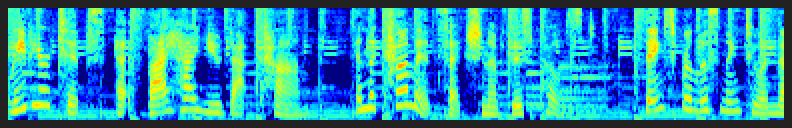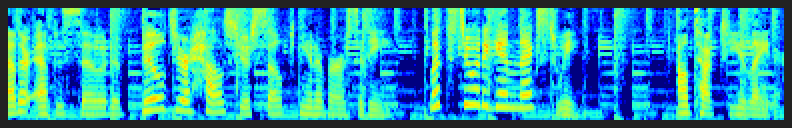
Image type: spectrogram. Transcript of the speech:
Leave your tips at byhyu.com in the comments section of this post. Thanks for listening to another episode of Build Your House Yourself University. Let's do it again next week. I'll talk to you later.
